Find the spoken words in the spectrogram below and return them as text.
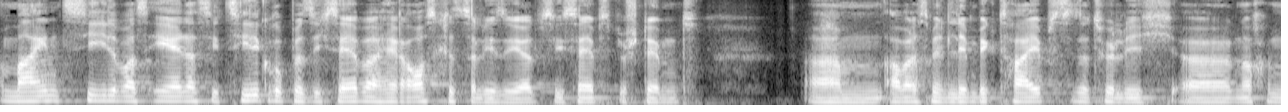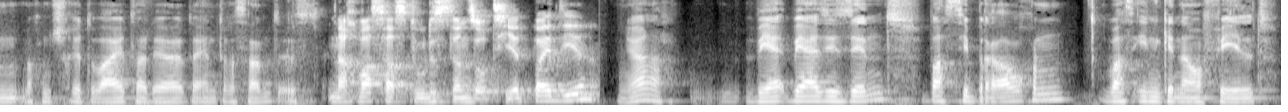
Mein Ziel war es eher, dass die Zielgruppe sich selber herauskristallisiert, sich selbst bestimmt. Ähm, aber das mit Limbic Types ist natürlich äh, noch, ein, noch ein Schritt weiter, der, der interessant ist. Nach was hast du das dann sortiert bei dir? Ja, wer, wer sie sind, was sie brauchen, was ihnen genau fehlt.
